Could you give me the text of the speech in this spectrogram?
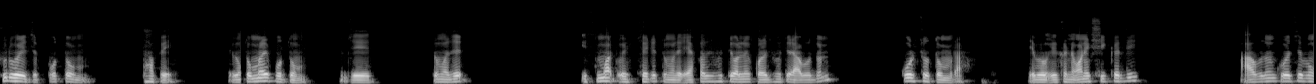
শুরু হয়েছে প্রথম ধাপে, এবং তোমরাই প্রথম। যে তোমাদের স্মার্ট ওয়েবসাইটে তোমাদের একাদশ ভর্তি অনলাইন কলেজ ভর্তির আবেদন করছ তোমরা। এবং এখানে অনেক শিক্ষার্থী আবেদন করেছে এবং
